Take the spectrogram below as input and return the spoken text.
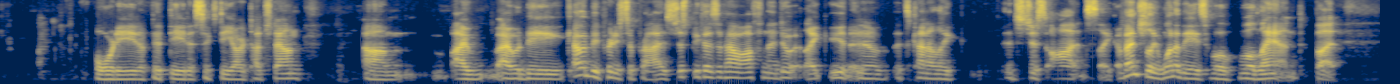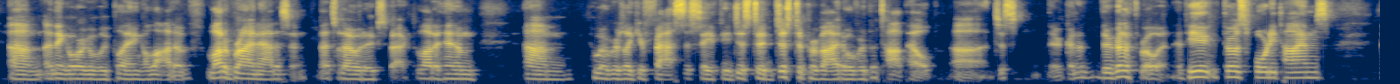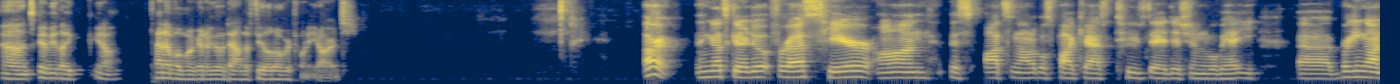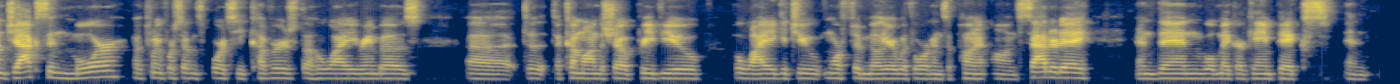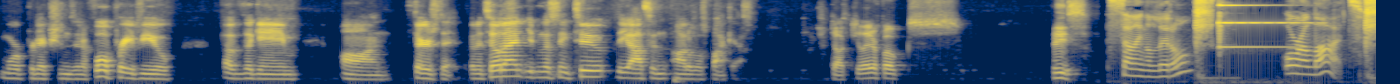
40 to 50 to 60 yard touchdown, um, I I would be I would be pretty surprised just because of how often they do it. Like you know, it's kind of like it's just odds. Like eventually one of these will will land, but um, I think Oregon will be playing a lot of a lot of Bryan Addison. That's what I would expect. A lot of him. Um, whoever's like your fastest safety just to just to provide over the top help. Uh, just they're gonna they're gonna throw it. If he throws 40 times, uh, it's gonna be like you know 10 of them are gonna go down the field over 20 yards. All right. I think that's going to do it for us here on this Autzen Audibles podcast Tuesday edition. We'll be uh, bringing on Jackson Moore of 24 7 Sports. He covers the Hawaii Rainbows uh, to, to come on the show, preview Hawaii, get you more familiar with Oregon's opponent on Saturday. And then we'll make our game picks and more predictions and a full preview of the game on Thursday. But until then, you've been listening to the Autzen Audibles podcast. Talk to you later, folks. Peace. Selling a little or a lot?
